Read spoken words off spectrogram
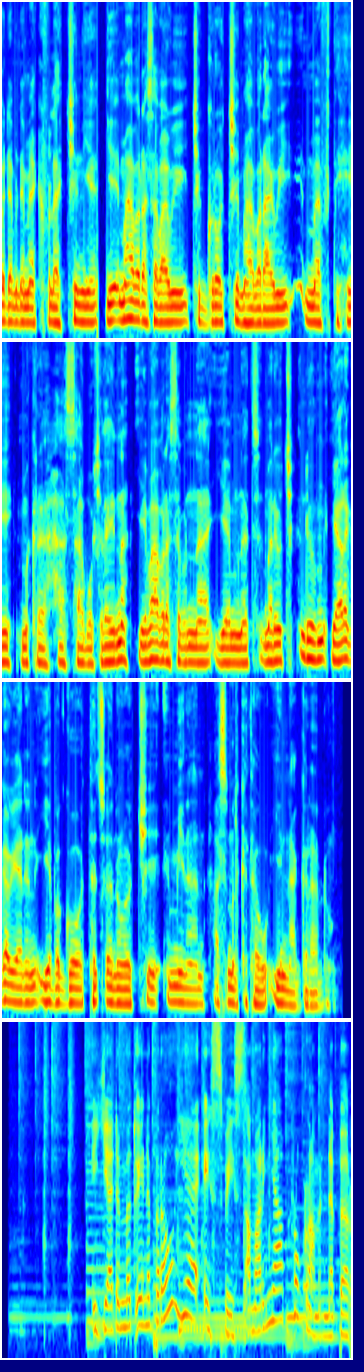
መደምደሚያ ክፍላችን የማህበረሰባዊ ችግሮች ማህበራዊ መፍትሄ ምክረ ሀሳቦች ላይና የማህበረሰብና የእምነት መሪዎች እንዲሁም የአረጋውያንን የበጎ ተጽዕኖዎች ሚናን አስመልክተው ይናገራሉ። እያደመጡ የነበረው የኤስቢኤስ አማርኛ ፕሮግራምን ነበር።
